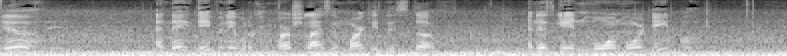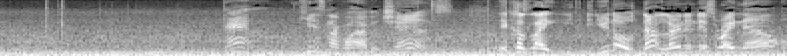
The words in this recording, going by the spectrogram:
Yeah, and they they've been able to commercialize and market this stuff. And it's getting more and more deeper. Damn kids not gonna have a chance. Because like you know not learning this right now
